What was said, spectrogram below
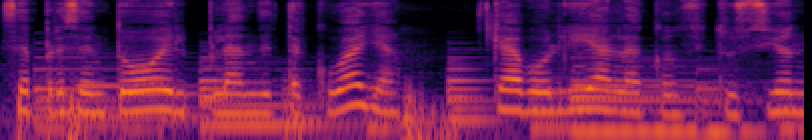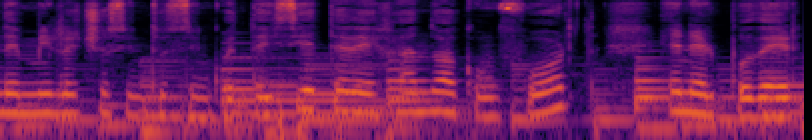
se presentó el Plan de Tacubaya, que abolía la Constitución de 1857 dejando a Confort en el poder.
